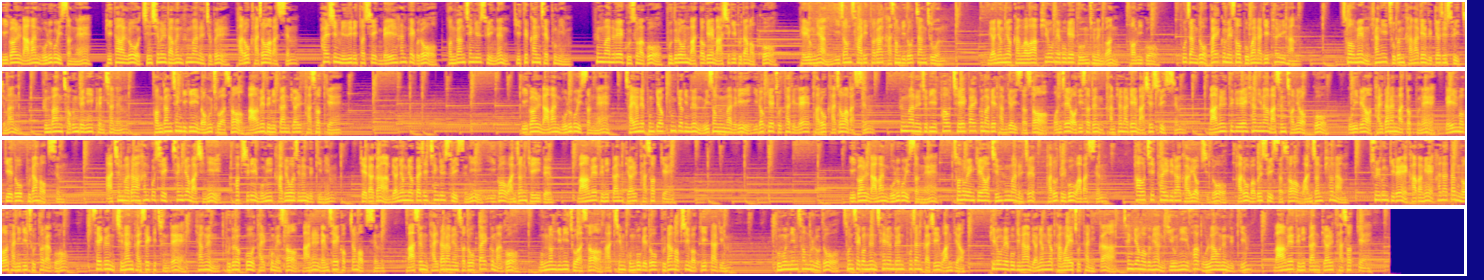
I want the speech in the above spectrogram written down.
이걸 나만 모르고 있었네. 비타알로 진심을 담은 흑마늘즙을 바로 가져와 봤음. 80ml씩 매일 한 팩으로 건강 챙길 수 있는 기특한 제품임. 흑마늘의 구수하고 부드러운 맛덕에 마시기 부담 없고 대용량 2.4리터라 가성비도 짱 좋은. 면역력 강화와 피로 회복에 도움 주는 건 덤이고 포장도 깔끔해서 보관하기 편리함. 처음엔 향이 조금 강하게 느껴질 수 있지만 금방 적응되니 괜찮음. 건강 챙기기 너무 좋아서 마음에 드니깐 별 5개. 이걸 나만 모르고 있었네. 자연의 품격 품격 있는 의성 흑마늘이 이렇게 좋다길래 바로 가져와 봤음. 흑마늘즙이 파우치에 깔끔하게 담겨 있어서 언제 어디서든 간편하게 마실 수 있음. 마늘 특유의 향이나 맛은 전혀 없고 오히려 달달한 맛 덕분에 매일 먹기에도 부담 없음. 아침마다 한 포씩 챙겨 마시니 확실히 몸이 가벼워지는 느낌임. 게다가 면역력까지 챙길 수 있으니 이거 완전 게이득. 마음에 드니깐 별 5개. 이걸 나만 모르고 있었네. 천호행케어 진 흑마늘즙 바로 들고 와봤음. 파우치 타입이라 가위 없이도 바로 먹을 수 있어서 완전 편함. 출근길에 가방에 하나 딱 넣어 다니기 좋더라고. 색은 진한 갈색빛인데 향은 부드럽고 달콤해서 마늘 냄새 걱정 없음. 맛은 달달하면서도 깔끔하고 목 넘김이 좋아서 아침 공복에도 부담 없이 먹기 딱임. 부모님 선물로도 손색 없는 세련된 포장까지 완벽. 피로 회복이나 면역력 강화에 좋다니까 챙겨 먹으면 기운이 확 올라오는 느낌? 마음에 드니깐 별 5개.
